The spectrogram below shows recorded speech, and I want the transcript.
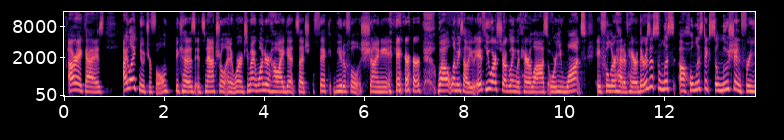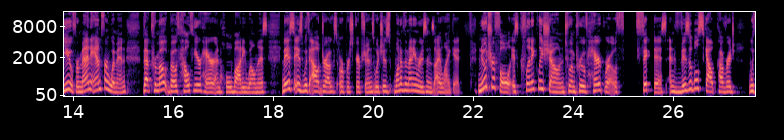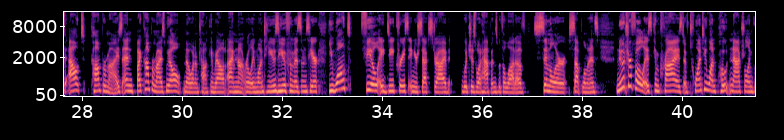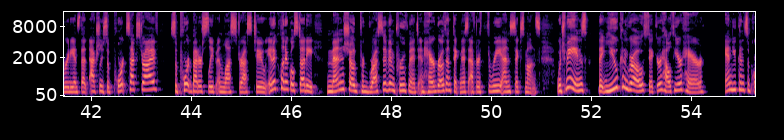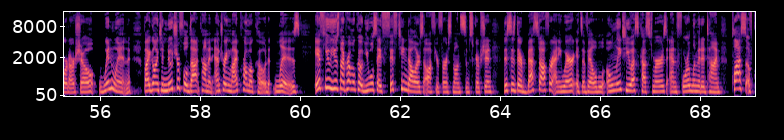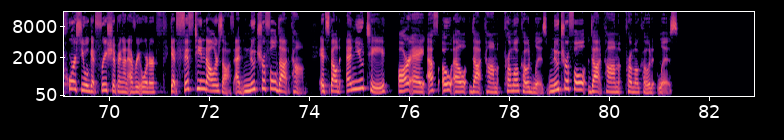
All right, guys. I like Nutrafol because it's natural and it works. You might wonder how I get such thick, beautiful, shiny hair. well, let me tell you, if you are struggling with hair loss or you want a fuller head of hair, there is a, solic- a holistic solution for you, for men and for women, that promote both healthier hair and whole body wellness. This is without drugs or prescriptions, which is one of the many reasons I like it. Nutrafol is clinically shown to improve hair growth thickness, and visible scalp coverage without compromise. And by compromise, we all know what I'm talking about. I'm not really one to use euphemisms here. You won't feel a decrease in your sex drive, which is what happens with a lot of similar supplements. Nutrafol is comprised of 21 potent natural ingredients that actually support sex drive, support better sleep and less stress too. In a clinical study, men showed progressive improvement in hair growth and thickness after 3 and 6 months, which means that you can grow thicker, healthier hair and you can support our show win-win by going to Nutrafol.com and entering my promo code Liz. If you use my promo code, you will save $15 off your first month's subscription. This is their best offer anywhere. It's available only to US customers and for a limited time. Plus, of course, you will get free shipping on every order. Get $15 off at Nutrafol.com. It's spelled N-U-T R-A-F-O-L dot com, promo code Liz. Nutrafol.com, promo code Liz.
